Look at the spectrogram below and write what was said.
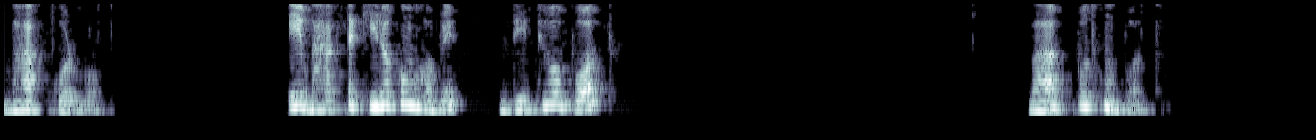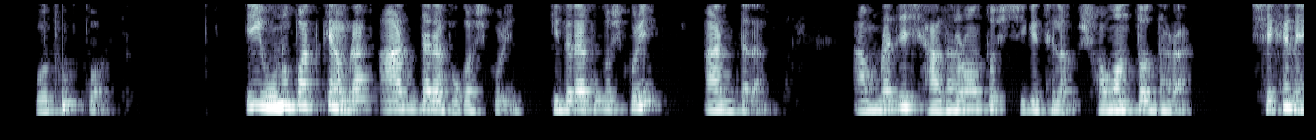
ভাগ করব। এই ভাগটা কীরকম হবে? দ্বিতীয় পদ, ভাগ প্রথম পদ প্রথম পদ। এই অনুপাতকে আমরা আট দ্বারা প্রকাশ করি। কি দ্বারা প্রকাশ করি? আট দ্বারা। আমরা যে সাধারণত শিখেছিলাম, সমান্তর ধারা, সেখানে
